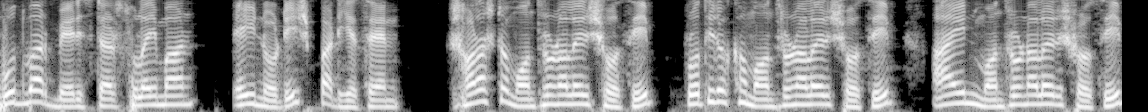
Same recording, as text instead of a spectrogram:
বুধবার ব্যারিস্টার সুলাইমান এই নোটিশ পাঠিয়েছেন। স্বরাষ্ট্র মন্ত্রণালয়ের সচিব, প্রতিরক্ষা মন্ত্রণালয়ের সচিব আইন মন্ত্রণালয়ের সচিব,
